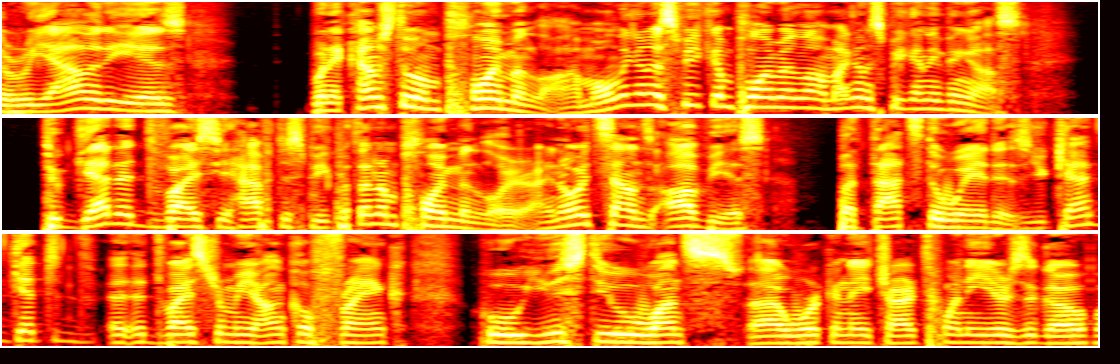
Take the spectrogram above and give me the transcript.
The reality is, when it comes to employment law, I'm only going to speak employment law. I'm not going to speak anything else. To get advice, you have to speak with an employment lawyer. I know it sounds obvious, but that's the way it is. You can't get advice from your uncle Frank, who used to once uh, work in HR 20 years ago.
